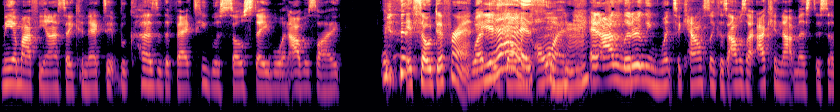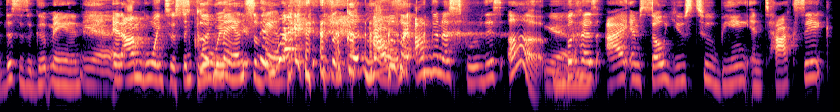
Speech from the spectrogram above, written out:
me and my fiance connected because of the fact he was so stable and I was like It's so different. what is Yes. going on? Mm-hmm. And I literally went to counseling because I was like, I cannot mess this up. This is a good man. Yeah. And I'm going to screw good it. man, Savannah. Right. It's a good man. I was like, I'm gonna screw this up Yeah. because I am so used to being in toxic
